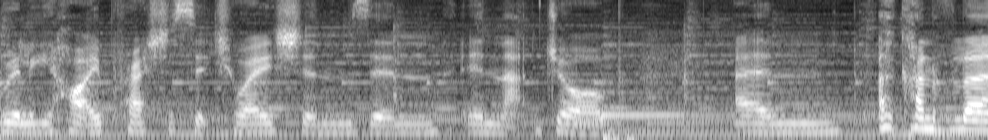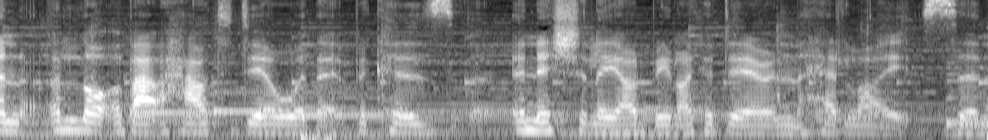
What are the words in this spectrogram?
really high pressure situations in in that job, and I kind of learned a lot about how to deal with it because initially I'd be like a deer in the headlights, and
